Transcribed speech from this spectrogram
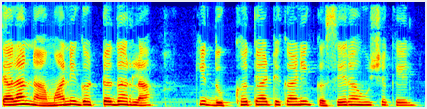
त्याला नामाने घट्ट धरला की दुःख त्या ठिकाणी कसे राहू शकेल?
